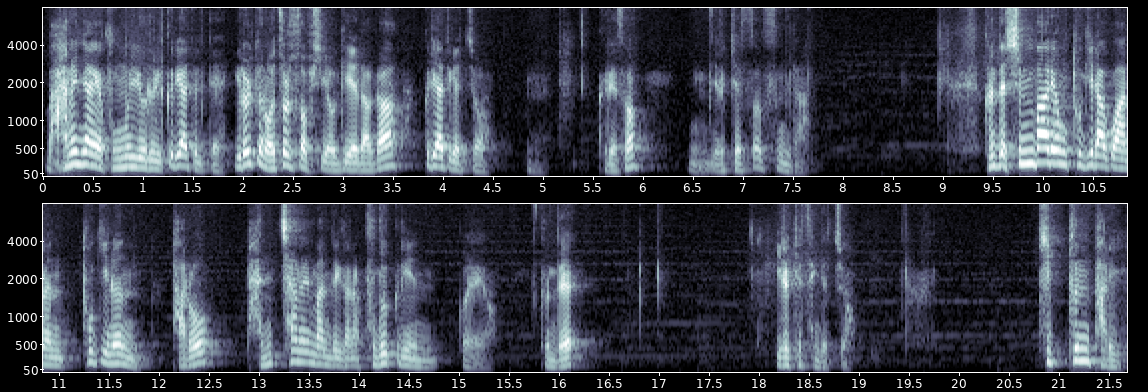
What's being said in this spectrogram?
많은 양의 국물 요리를 끓여야 될 때, 이럴 때는 어쩔 수 없이 여기에다가 끓여야 되겠죠. 음, 그래서 음, 이렇게 썼습니다. 그런데 신발형 토기라고 하는 토기는 바로 반찬을 만들거나 국을 끓이는 거예요. 그런데 이렇게 생겼죠. 깊은 발이,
